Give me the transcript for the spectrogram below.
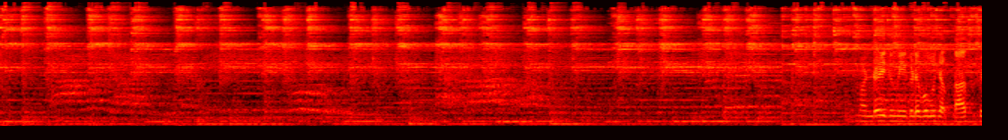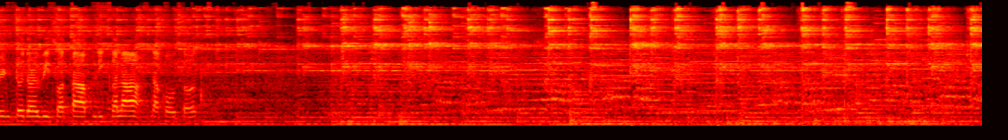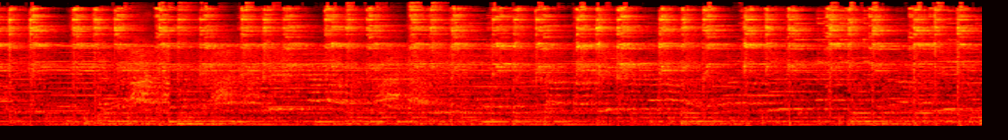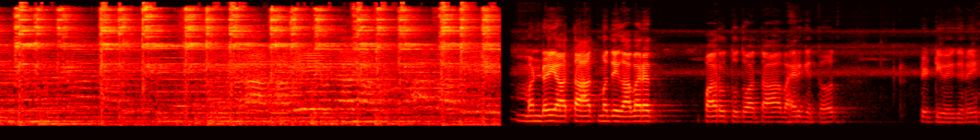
मंडळी तुम्ही इकडे बघू शकता. पिंटू दळवी स्वतः आपली कला दाखवतो मंडळी आता आतमध्ये गाभाऱ्यात पार होतो तो आता बाहेर घेतात पेटी वगैरे.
